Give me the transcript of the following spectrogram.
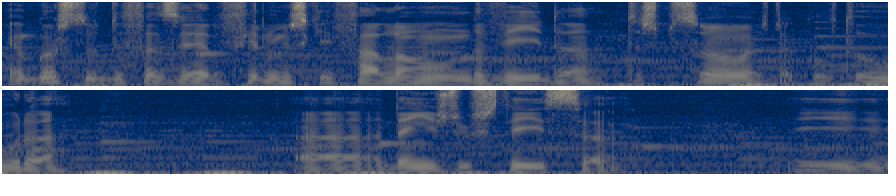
Eu gosto de fazer filmes que falam da vida, das pessoas, da cultura, uh, da injustiça. E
